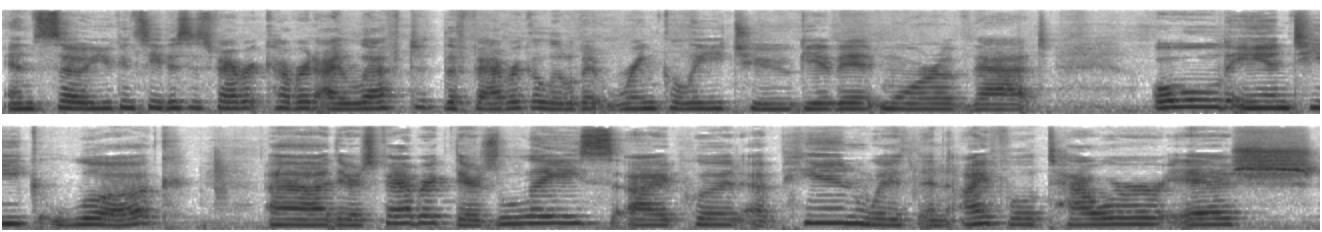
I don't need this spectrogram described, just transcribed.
And so you can see this is fabric covered. I left the fabric a little bit wrinkly to give it more of that old antique look. Uh, there's fabric, there's lace. I put a pin with an Eiffel Tower-ish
